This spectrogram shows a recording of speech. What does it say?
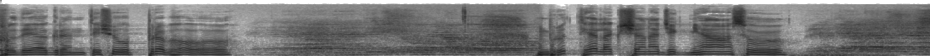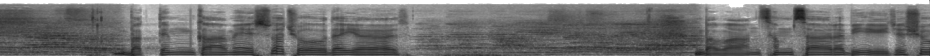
हृदयग्रन्थिषु प्रभो। भृत्यलक्षणजिज्ञासु भक्तिं कामे स्वचोदयत् भवान् संसारबीजषु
